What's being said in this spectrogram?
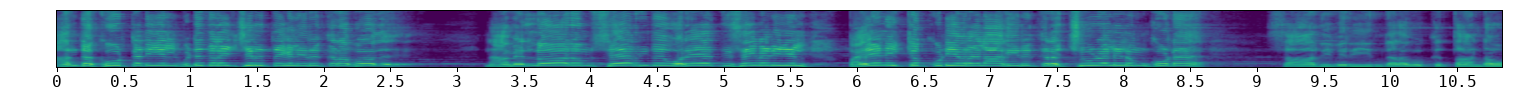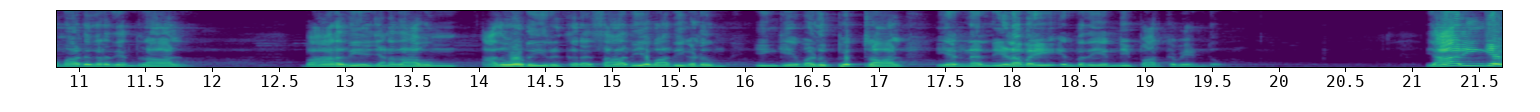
அந்த கூட்டணியில் விடுதலை சிறுத்தைகள் இருக்கிற போது நாம் எல்லோரும் சேர்ந்து ஒரே திசை வழியில் பயணிக்கக்கூடியவர்களாக இருக்கிற சூழலிலும் கூட சாதி வெறி இந்த அளவுக்கு தாண்டவமாடுகிறது என்றால் பாரதிய ஜனதாவும் அதோடு இருக்கிற சாதியவாதிகளும் இங்கே வலுப்பெற்றால் என்ன நிலைமை என்பதை எண்ணி பார்க்க வேண்டும். யார் இங்கே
